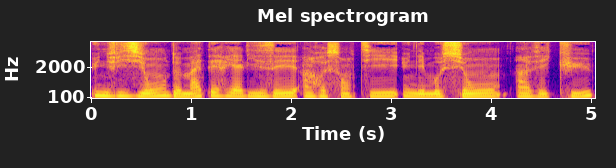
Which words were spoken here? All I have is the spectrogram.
une vision, de matérialiser un ressenti, une émotion, un vécu.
